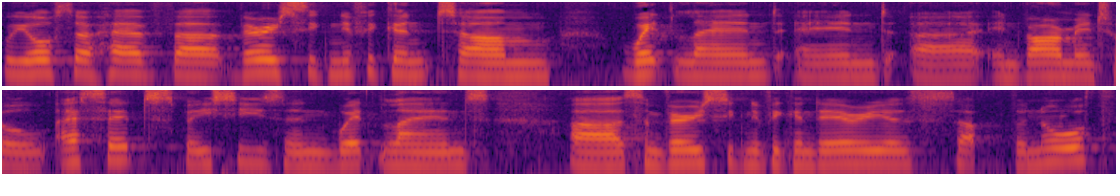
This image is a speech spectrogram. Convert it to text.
We also have uh, very significant um, wetland and uh, environmental assets, species and wetlands uh, some very significant areas up the north,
